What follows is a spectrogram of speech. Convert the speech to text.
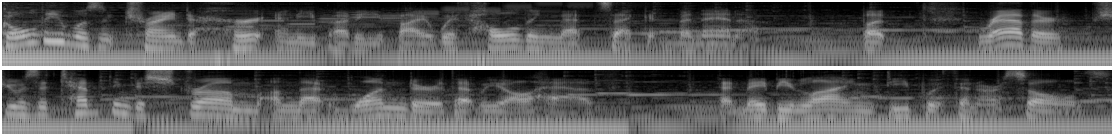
Goldie wasn't trying to hurt anybody by withholding that second banana, but rather, she was attempting to strum on that wonder that we all have, that may be lying deep within our souls.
